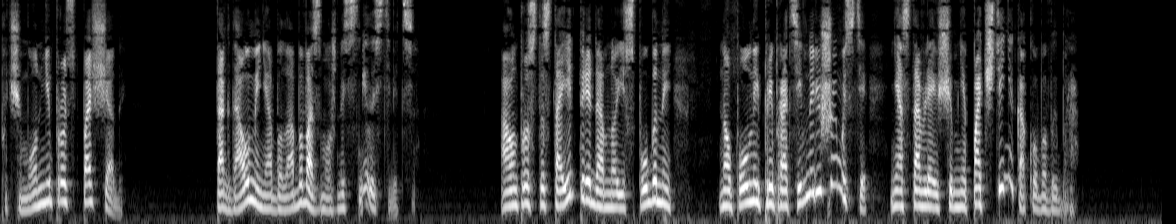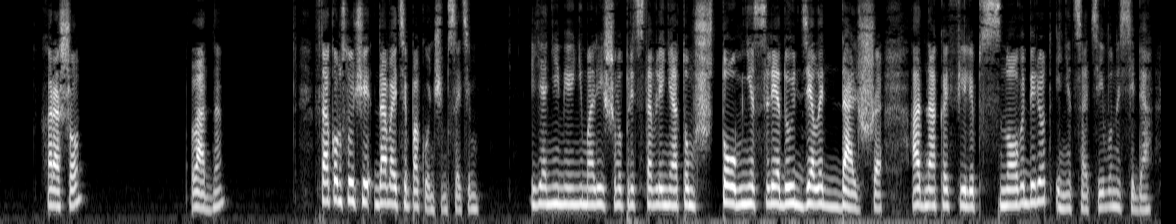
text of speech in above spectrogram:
Почему он не просит пощады? Тогда у меня была бы возможность смилостивиться. А он просто стоит передо мной испуганный, но полный препротивной решимости, не оставляющий мне почти никакого выбора. Хорошо. Ладно. В таком случае давайте покончим с этим. Я не имею ни малейшего представления о том, что мне следует делать дальше, однако Филипп снова берет инициативу на себя —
